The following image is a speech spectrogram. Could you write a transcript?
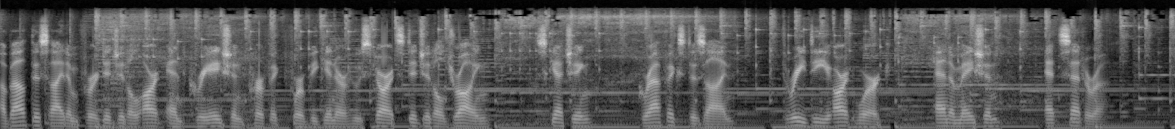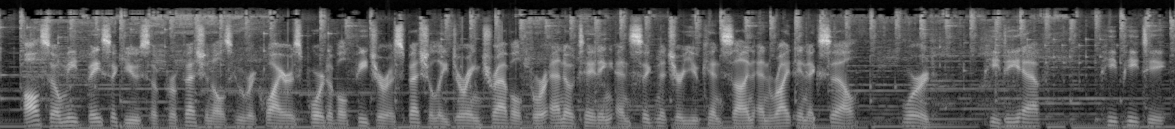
About this item for digital art and creation perfect for beginner who starts digital drawing, sketching, graphics design, 3D artwork, animation, etc. Also meet basic use of professionals who requires portable feature especially during travel for annotating and signature you can sign and write in Excel, Word, PDF, PPT,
